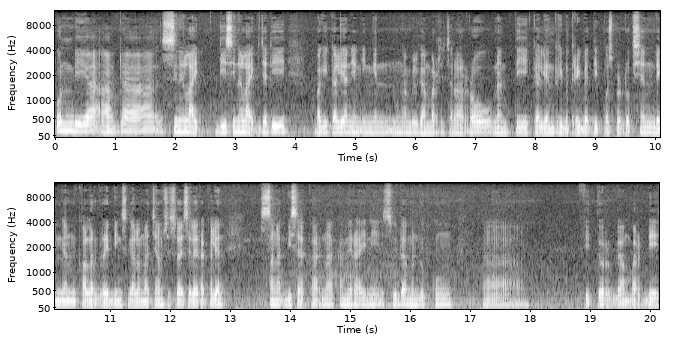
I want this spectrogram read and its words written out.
pun dia ada Cinelike di Cinelike. Jadi bagi kalian yang ingin mengambil gambar secara raw nanti kalian ribet-ribet di post production dengan color grading segala macam sesuai selera kalian sangat bisa karena kamera ini sudah mendukung uh, fitur gambar D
